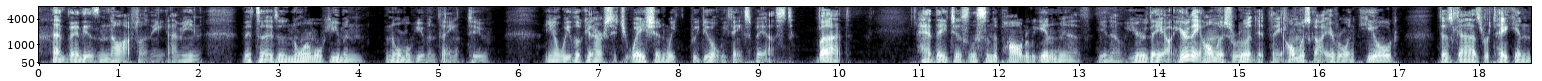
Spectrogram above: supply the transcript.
that is not funny. I mean, it's a, it's a normal human, normal human thing to, you know, we look at our situation, we, we do what we think's best. But had they just listened to Paul to begin with, you know, here they are. Here they almost ruined it. They almost got everyone killed. Those guys were taking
